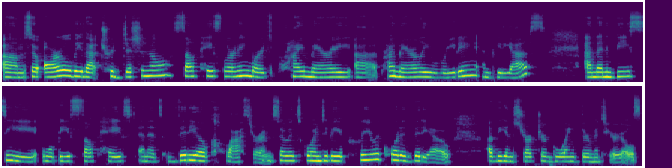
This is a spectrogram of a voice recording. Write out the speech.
Um, so R will be that traditional self-paced learning where it's primary, uh, primarily reading and PDFs, and then VC will be self-paced and it's video classroom. So it's going to be a pre-recorded video of the instructor going through materials.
